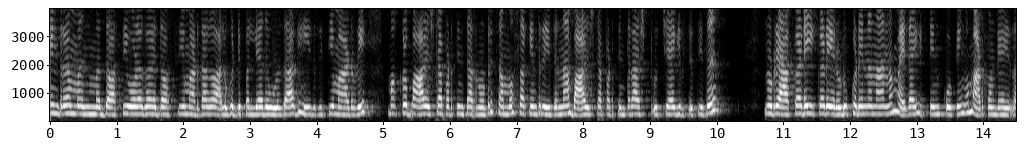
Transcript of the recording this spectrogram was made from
ಏನರ ಮನ್ ದೋಸೆ ಒಳಗೆ ದೋಸೆ ಮಾಡಿದಾಗ ಆಲೂಗಡ್ಡೆ ಪಲ್ಯ ಅದು ಉಳ್ದಾಗ ಈ ರೀತಿ ಮಾಡಿರಿ. ಮಕ್ಕಳು ಭಾಳ ಇಷ್ಟಪಟ್ಟು ತಿಂತಾರೆ ನೋಡ್ರಿ. ಇದನ್ನ ಇದನ್ನು ಭಾಳ ಇಷ್ಟಪಟ್ಟು ತಿಂತಾರೆ. ಅಷ್ಟು ರುಚಿಯಾಗಿರ್ತೈತಿ ಇದು. ನೋಡ್ರಿ, ಆ ಕಡೆ ಈ ಕಡೆ ಎರಡೂ ಕಡೆನ ನಾನು ಮೈದಾ ಹಿಟ್ಟಿನ ಕೋಟಿಂಗ್ ಮಾಡ್ಕೊಂಡೆ ಇದು.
